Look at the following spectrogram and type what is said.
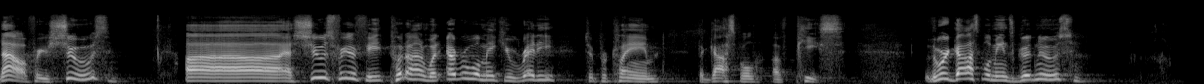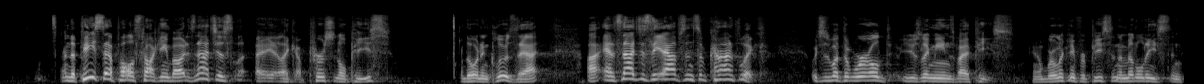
Now for your shoes, uh, shoes for your feet, put on whatever will make you ready to proclaim the gospel of peace. The word gospel means good news. And the peace that Paul's talking about is not just a, like a personal peace, though it includes that. Uh, and it's not just the absence of conflict, which is what the world usually means by peace. We're looking for peace in the Middle East. And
